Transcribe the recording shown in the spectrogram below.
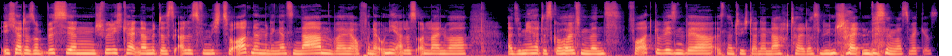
Ich hatte so ein bisschen Schwierigkeiten damit, das alles für mich zu ordnen mit den ganzen Namen, weil ja auch von der Uni alles online war. Also mir hätte es geholfen, wenn es vor Ort gewesen wäre. Ist natürlich dann der Nachteil, dass Lüdenscheid ein bisschen was weg ist.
